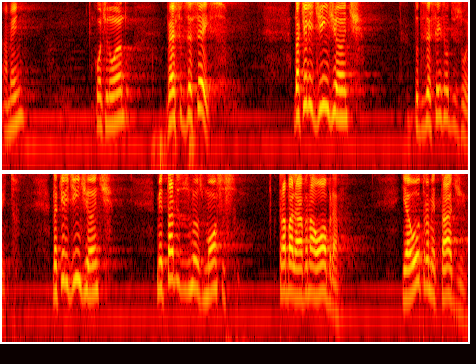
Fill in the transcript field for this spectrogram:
Amém? Continuando, verso 16. Daquele dia em diante, do 16 ao 18, daquele dia em diante, metade dos meus moços trabalhava na obra, e a outra metade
